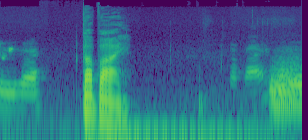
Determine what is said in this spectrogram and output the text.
Riva. Bye bye. Bye bye.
